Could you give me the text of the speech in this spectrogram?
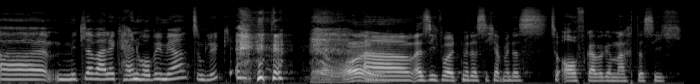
Äh, mittlerweile kein Hobby mehr, zum Glück. Jawohl. ähm, also ich wollte mir das, ich habe mir das zur Aufgabe gemacht, dass ich,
